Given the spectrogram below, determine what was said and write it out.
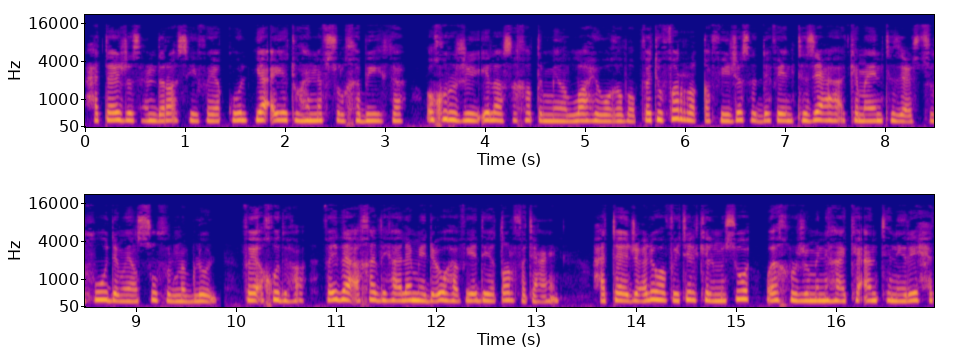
حتى يجلس عند رأسه فيقول يا أيتها النفس الخبيثة أخرجي إلى سخط من الله وغضب. فتفرق في جسده فينتزعها كما ينتزع السفود من الصوف المبلول فيأخذها. فإذا أخذها لم يدعوها في يده طرفة عين. حتى يجعلوها في تلك المسوح ويخرج منها كأنتني ريحة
